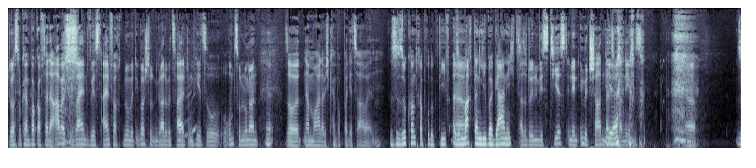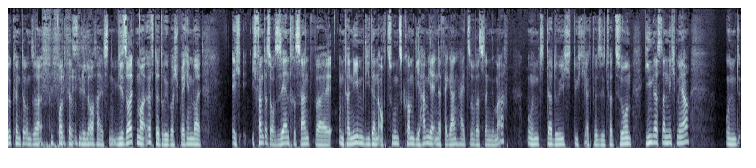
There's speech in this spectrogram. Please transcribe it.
Du hast so keinen Bock auf deine Arbeit zu sein. Du wirst einfach nur mit Überstunden gerade bezahlt, um hier so rumzulungern. Ja. So, normal habe ich keinen Bock bei dir zu arbeiten. Das ist so kontraproduktiv. Also ja. mach dann lieber gar nichts. Also du investierst in den Image-Schaden deines ja. Unternehmens. ja. So könnte unser Podcast-Titel auch heißen. Wir sollten mal öfter drüber sprechen, weil ich, ich fand das auch sehr interessant, weil Unternehmen, die dann auch zu uns kommen, die haben ja in der Vergangenheit sowas dann gemacht und dadurch, durch die aktuelle Situation, ging das dann nicht mehr. Und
